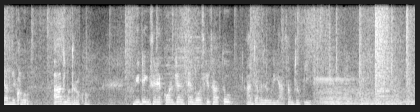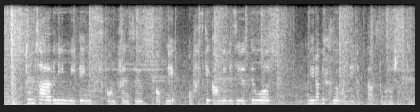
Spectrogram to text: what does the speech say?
यार देखो आज मत रोको। मीटिंग्स हैं कॉन्फ्रेंस हैं बॉस के साथ तो आज जाना ज़रूरी यार समझो प्लीज़ तुम सारा दिन ही मीटिंग्स कॉन्फ्रेंसेस अपने ऑफ़िस के काम में बिज़ी रहते हो और मेरा भी घर में मन नहीं लगता बोर हो जाती हूँ।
